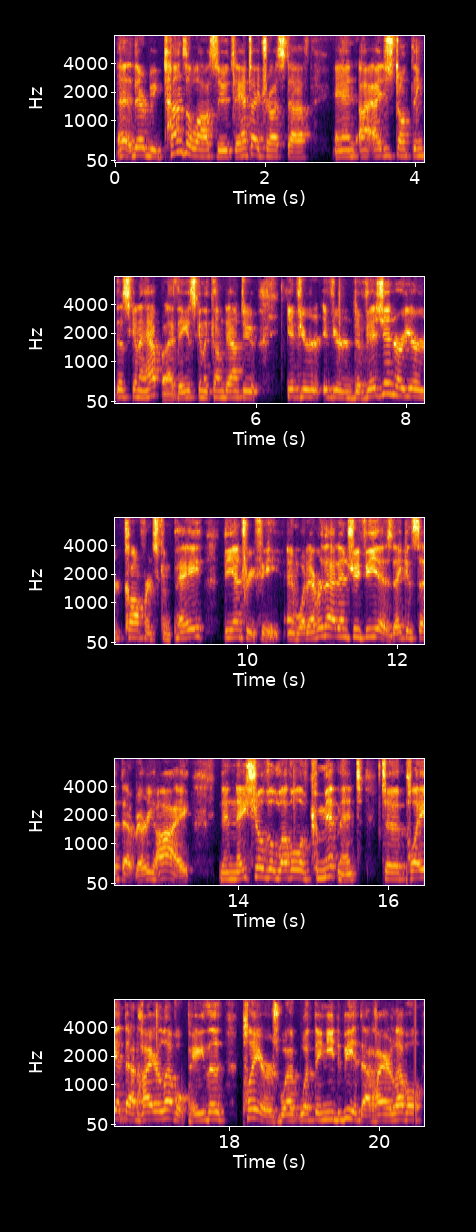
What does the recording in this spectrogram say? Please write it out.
Uh, there'd be tons of lawsuits, antitrust stuff and I, I just don't think that's going to happen. I think it's going to come down to if your if your division or your conference can pay the entry fee, and whatever that entry fee is, they can set that very high. Then they show the level of commitment to play at that higher level, pay the players what what they need to be at that higher level.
